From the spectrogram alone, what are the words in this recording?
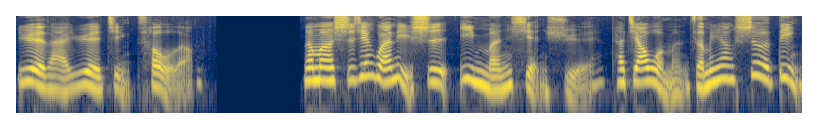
越来越紧凑了。那么，时间管理是一门显学，它教我们怎么样设定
